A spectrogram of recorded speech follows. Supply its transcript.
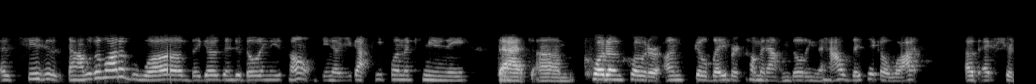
as cheesy as it sounds, there's a lot of love that goes into building these homes. You know, you got people in the community that um, quote unquote are unskilled labor coming out and building the house. They take a lot of extra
